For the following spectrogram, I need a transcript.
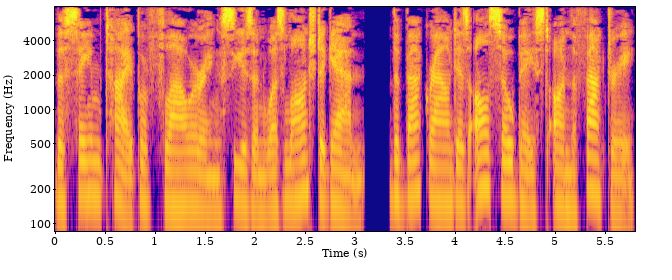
the same type of flowering season was launched again. The background is also based on The Factory,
